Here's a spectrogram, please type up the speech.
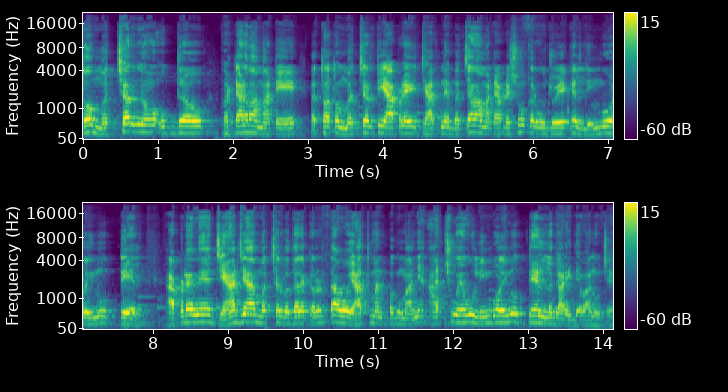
તો મચ્છરનો ઉપદ્રવ ઘટાડવા માટે અથવા તો મચ્છરથી આપણે જાતને બચાવવા માટે આપણે શું કરવું જોઈએ કે લીંબોળીનું તેલ. આપણને જ્યાં જ્યાં મચ્છર વધારે કરડતા હોય હાથમાં પગમાં, ત્યાં આછું એવું લીંબોળીનું તેલ લગાડી દેવાનું છે.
